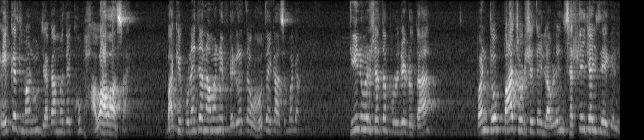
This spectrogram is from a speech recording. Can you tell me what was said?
एकच माणूस जगामध्ये खूप हवा हवा असा आहे. बाकी कुणाच्या नावाने फिरलं तर होतंय का असं बघा. तीन वर्षाचा प्रोजेक्ट होता पण तो पाच वर्ष त्यांनी लावले आणि सत्तेचाळीस हे केले.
